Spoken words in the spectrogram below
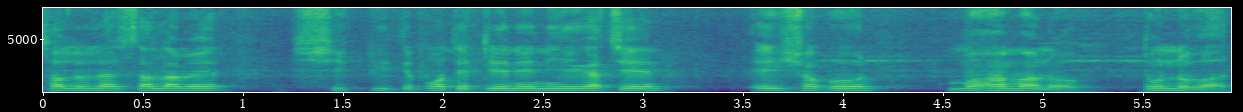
সাল্লা সাল্লামের স্বীকৃতি পথে টেনে নিয়ে গেছেন এই সকল মহামানব। ধন্যবাদ।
